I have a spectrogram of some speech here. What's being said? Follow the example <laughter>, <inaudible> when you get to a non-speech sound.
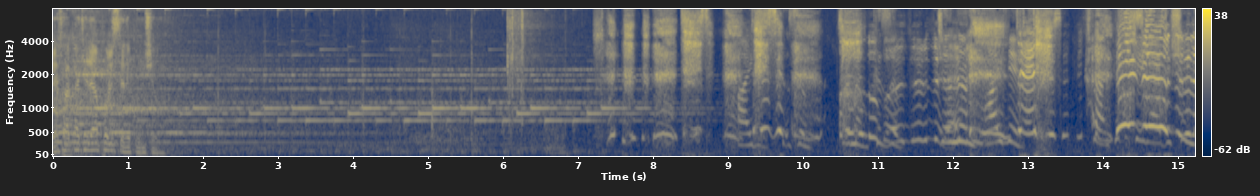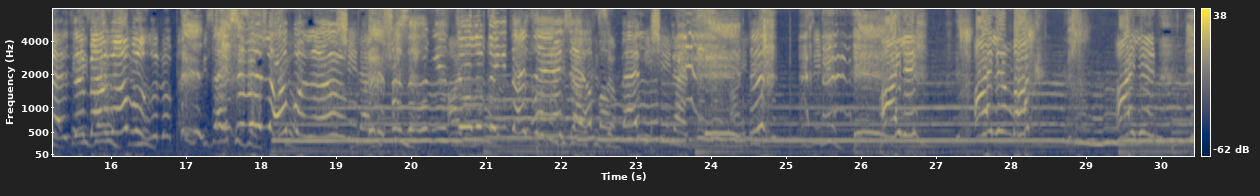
Refakat eden polisle de konuşalım. Aylin kızım. Canım kızım. Canım Aylin. Lütfen kötü şeyler düşünme. Teyzem canım. Güzel kızım. Ne yapalım? Bir şeyler düşünme. Kızım gitti olup da giderse Güzel kızım. Ben. Bir şeyler düşün. Aylin. Güzelim. Aylin. Aylin bak. Aylin.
